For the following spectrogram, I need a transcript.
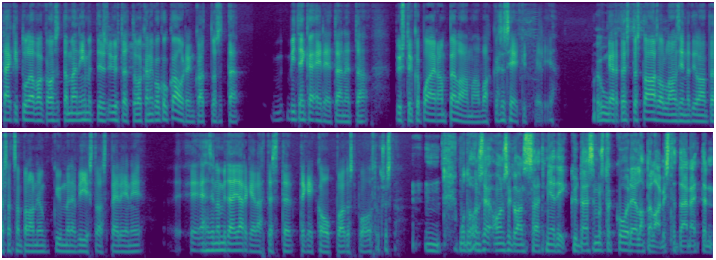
tämäkin tuleva kausi, että mä en ihmettelisi yhtä, että vaikka ne koko kauden katsoisi, että mitenkä edetään, että pystyykö Pairan pelaamaan vaikka se 70 peliä. Kertaisi, jos taas ollaan siinä tilanteessa, että se on pelannut jonkun 10-15 peliä, niin eihän siinä ole mitään järkeä lähteä sitten tekemään kauppaa tuosta puolustuksesta. Mm, mutta on se, on se kanssa, että mieti, kyllä tämä semmoista koodeilla pelaamista tämä näiden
